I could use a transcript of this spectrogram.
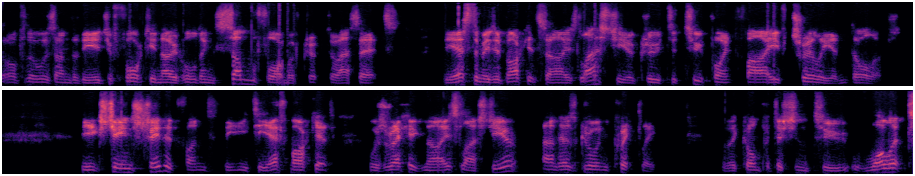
of those under the age of 40 now holding some form of crypto assets. The estimated market size last year grew to $2.5 trillion. The exchange traded fund, the ETF market, was recognized last year and has grown quickly. The competition to wallet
